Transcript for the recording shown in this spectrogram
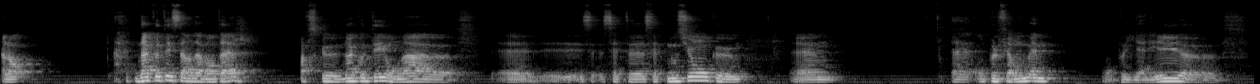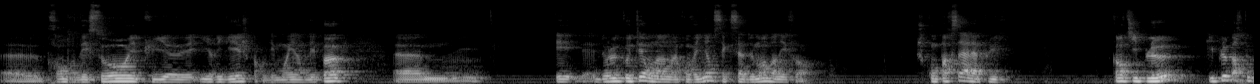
alors, d'un côté, c'est un avantage, parce que d'un côté, on a euh, euh, cette, cette, notion que on peut le faire nous-mêmes. On peut y aller, prendre des seaux et puis irriguer, je parle des moyens de l'époque. Et de l'autre côté, on a un inconvénient, c'est que ça demande un effort. Je compare ça à la pluie. Quand il pleut, il pleut partout.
